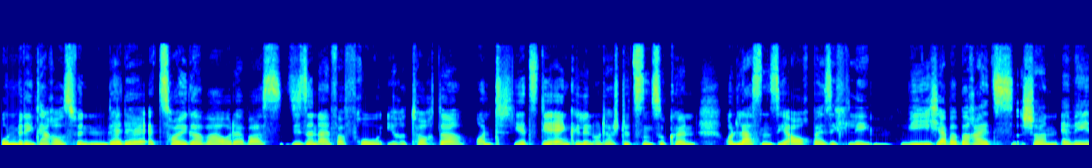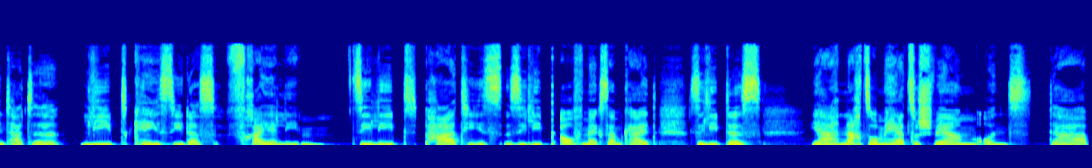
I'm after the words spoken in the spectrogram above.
unbedingt herausfinden, wer der Erzeuger war oder was. Sie sind einfach froh, ihre Tochter und jetzt die Enkelin unterstützen zu können und lassen sie auch bei sich leben. Wie ich aber bereits schon erwähnt hatte, liebt Casey das freie Leben. Sie liebt Partys, sie liebt Aufmerksamkeit, sie liebt es, ja, nachts umherzuschwärmen und da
